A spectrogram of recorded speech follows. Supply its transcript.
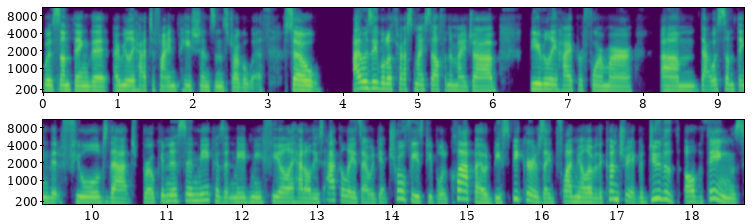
was something that i really had to find patience and struggle with so i was able to thrust myself into my job be a really high performer um, that was something that fueled that brokenness in me because it made me feel I had all these accolades. I would get trophies, people would clap, I would be speakers, they'd fly me all over the country, I could do the, all the things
